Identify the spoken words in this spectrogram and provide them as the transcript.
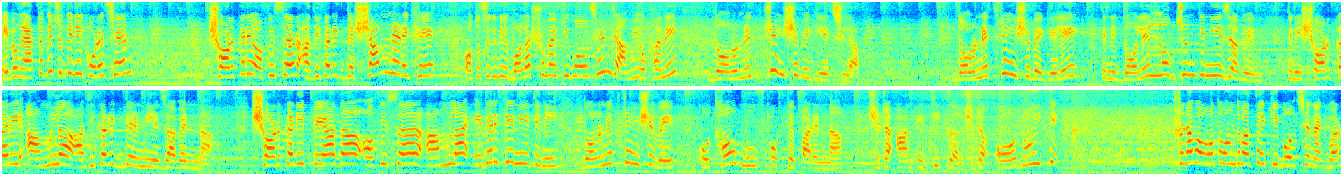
এবং এত কিছু তিনি করেছেন, সরকারি অফিসার আধিকারিকদের সামনে রেখে, অথচ তিনি বলার সময় কি বলছেন যে আমি ওখানে দলনেত্রী হিসেবে গিয়েছিলাম। দলনেত্রী হিসেবে গেলে তিনি দলের লোকজনকে নিয়ে যাবেন, তিনি সরকারি আমলা আধিকারিকদের নিয়ে যাবেন না। সরকারি পেয়াদা অফিসার, আমলা এদেরকে নিয়ে তিনি দলনেত্রী হিসেবে কোথাও মুভ করতে পারেন না। সেটা আনএথিক্যাল সেটা অনৈতিক। শোনাবো মমতা বন্দ্যোপাধ্যায় কি বলছেন একবার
